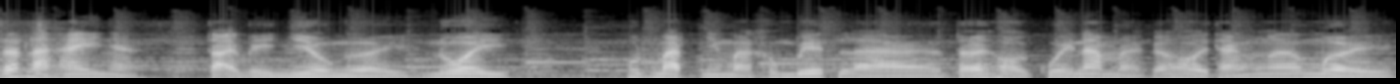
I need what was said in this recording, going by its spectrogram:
Rất là hay nha. Tại vì nhiều người nuôi hút mật nhưng mà không biết là tới hồi cuối năm là cái hồi tháng 10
